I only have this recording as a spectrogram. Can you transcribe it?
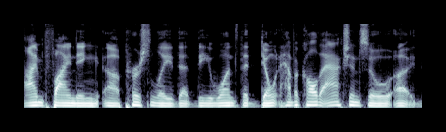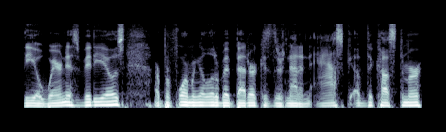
I'm finding uh, personally that the ones that don't have a call to action, so uh, the awareness videos, are performing a little bit better because there's not an ask of the customer.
